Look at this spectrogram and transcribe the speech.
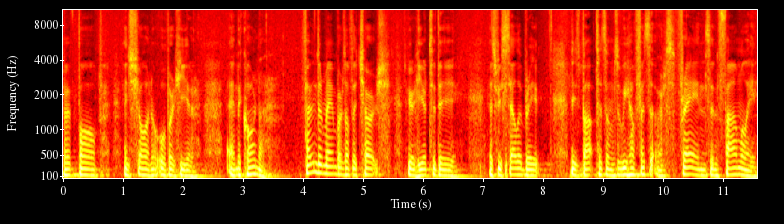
with Bob and Sean over here in the corner. Founder members of the church who are here today as we celebrate these baptisms, we have visitors, friends, and family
